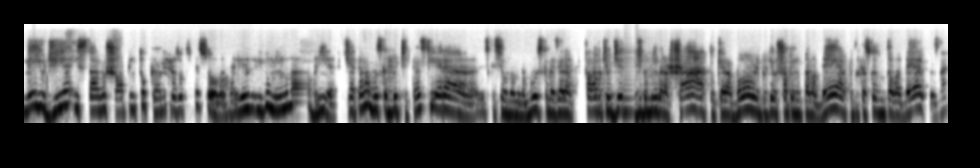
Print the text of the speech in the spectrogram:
meio-dia estar no shopping tocando para as outras pessoas. Né? E, e, domingo não abria. Tinha até uma música do Titãs que era, esqueci o nome da música, mas era falava que o dia de domingo era chato, que era boring, porque o shopping não estava aberto, porque as coisas não estavam abertas, né?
